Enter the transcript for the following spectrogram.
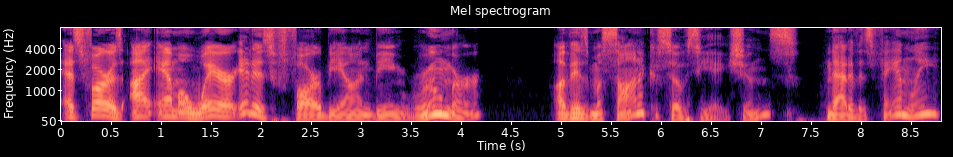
as far as I am aware, it is far beyond being rumor of his Masonic associations, that of his family.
